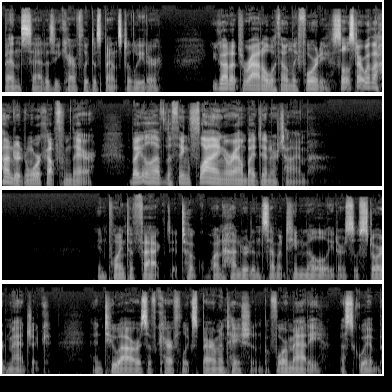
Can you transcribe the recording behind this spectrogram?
Ben said as he carefully dispensed a liter. You got it to rattle with only 40, so let's start with a 100 and work up from there. I bet you'll have the thing flying around by dinner time. In point of fact, it took 117 milliliters of stored magic and two hours of careful experimentation before Maddie, a squib,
